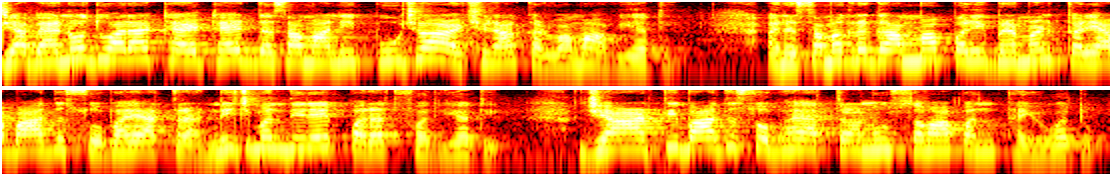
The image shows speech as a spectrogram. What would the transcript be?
જ્યાં બહેનો દ્વારા ઠેર ઠેર દશામાની પૂજા અર્ચના કરવામાં આવી હતી અને સમગ્ર ગામમાં પરિભ્રમણ કર્યા બાદ શોભાયાત્રા નિજ મંદિરે પરત ફરી હતી, જ્યાં આરતી બાદ શોભાયાત્રાનું સમાપન થયું હતું.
